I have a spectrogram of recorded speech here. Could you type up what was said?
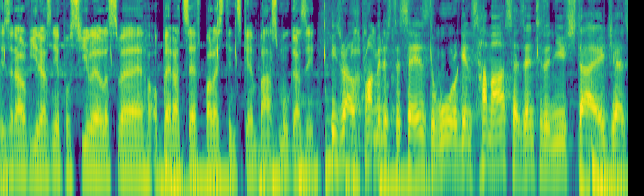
Izrael výrazně posílil své operace v palestinském pásmu Gazy. Israel's prime minister says the war against Hamas has entered a new stage as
